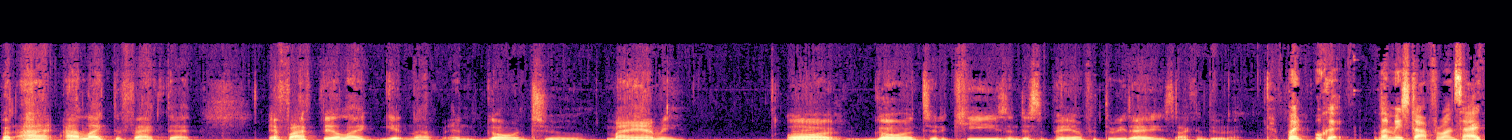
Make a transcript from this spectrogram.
But I I like the fact that if I feel like getting up and going to Miami or going to the Keys and disappearing for three days, I can do that. But okay, let me stop for one sec.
